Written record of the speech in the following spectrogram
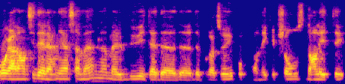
ralenti des dernières semaines, là, mais le but était de, produire pour qu'on ait quelque chose dans l'été.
